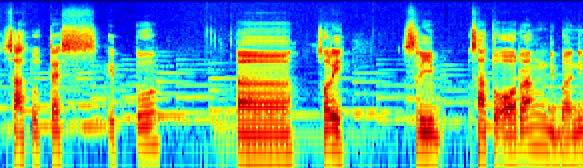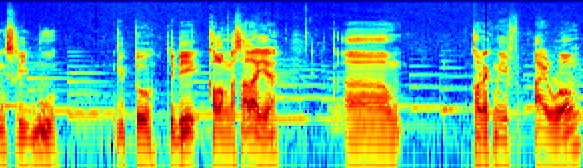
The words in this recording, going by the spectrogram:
satu tes itu eh sorry seri- satu orang dibanding seribu gitu. Jadi kalau nggak salah ya um, correct me if I wrong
